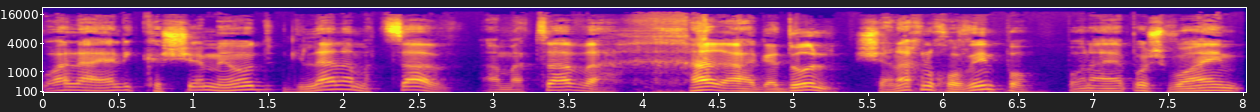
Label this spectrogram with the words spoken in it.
וואלה, היה לי קשה מאוד בגלל המצב, המצב החרא הגדול שאנחנו חווים פה. בואנה, היה פה שבועיים,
